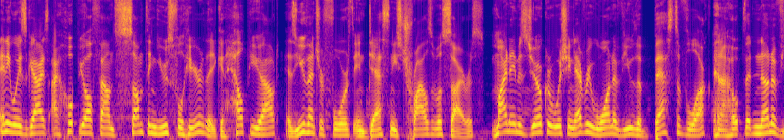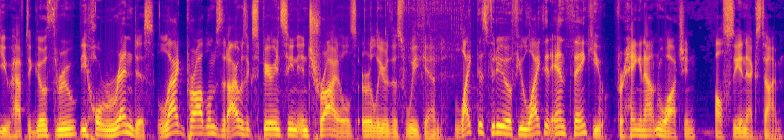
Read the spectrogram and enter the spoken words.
Anyways, guys, I hope you all found something useful here that can help you out as you venture forth in Destiny's Trials of Osiris. My name is Joker, wishing every one of you the best of luck, and I hope that none of you have to go through the horrendous lag problems that I was experiencing in Trials earlier this weekend. Like this video if you liked it, and thank you for hanging out and watching. I'll see you next time.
